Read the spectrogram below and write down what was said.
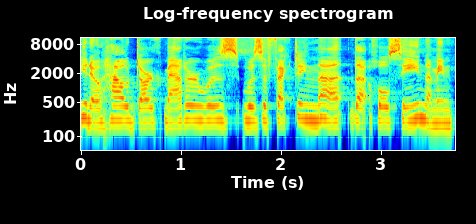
you know how dark matter was was affecting that that whole scene. I mean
